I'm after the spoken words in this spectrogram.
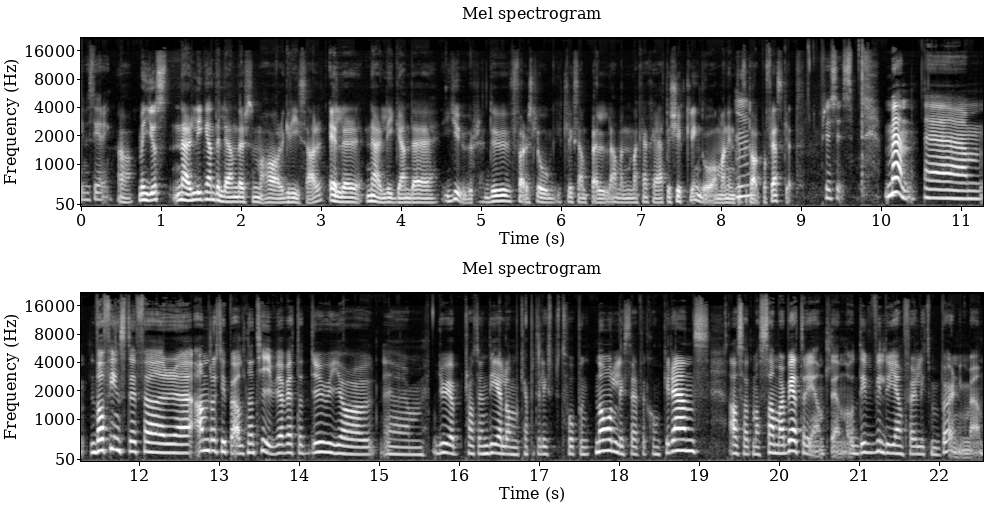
investering. Ja, men just närliggande länder som har grisar eller närliggande djur. Du föreslog till exempel, men man kanske äter kyckling då om man inte får tag på fläsket. Precis. Men eh, vad finns det för eh, andra typer av alternativ? Jag vet att du och jag, eh, du och jag pratar en del om kapitalism 2.0 istället för konkurrens, alltså att man samarbetar egentligen. Och det vill du jämföra lite med Burning Man.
